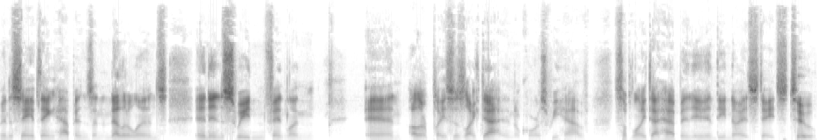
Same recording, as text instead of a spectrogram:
And the same thing happens in the Netherlands and in Sweden, Finland, and other places like that. And of course, we have something like that happen in the United States too.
